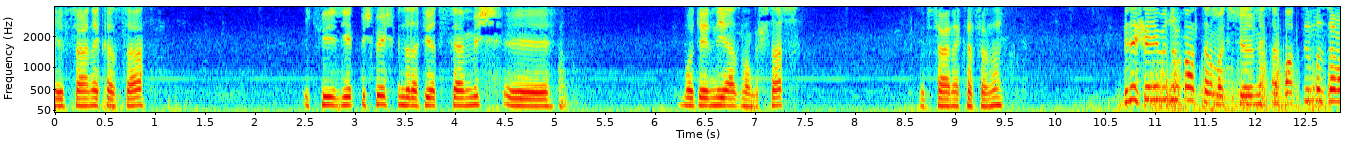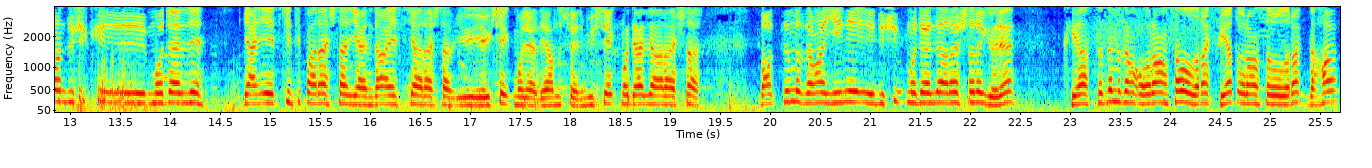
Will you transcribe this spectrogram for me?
Efsane kasa 275 bin lira fiyat istenmiş. Ee, modelini yazmamışlar. Efsane kasanın. Bir de şöyle bir durum aktarmak istiyorum. Mesela baktığımız zaman düşük e, modelli yani eski tip araçlar yani daha eski araçlar yüksek modelli yanlış söyledim. Yüksek modelli araçlar baktığımız zaman yeni e, düşük modelli araçlara göre kıyasladığımız zaman oransal olarak fiyat oransal olarak daha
